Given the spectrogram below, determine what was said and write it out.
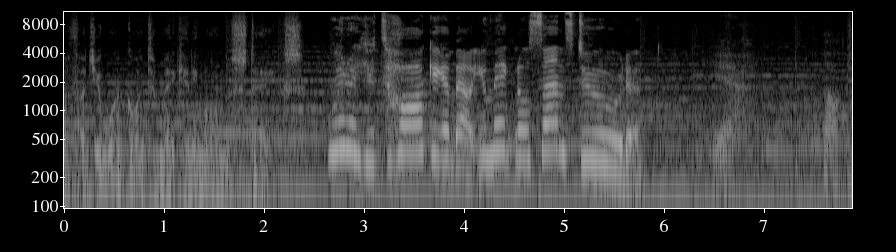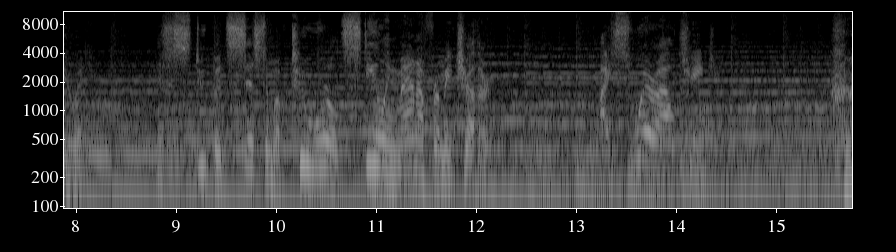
I thought you weren't going to make any more mistakes. What are you talking about? You make no sense, dude. Yeah, I'll do it. This stupid system of two worlds stealing mana from each other. I swear I'll change it.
